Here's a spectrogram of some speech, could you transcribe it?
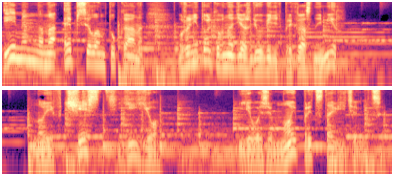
именно на Эпсилон Тукана, уже не только в надежде увидеть прекрасный мир, но и в честь ее, его земной представительницы.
